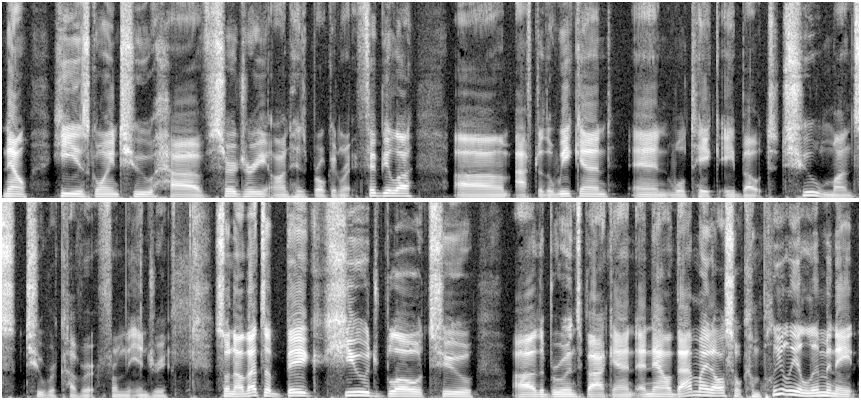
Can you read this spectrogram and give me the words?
Now, he is going to have surgery on his broken right fibula um, after the weekend and will take about two months to recover from the injury. So, now that's a big, huge blow to. Uh, the Bruins back end. And now that might also completely eliminate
